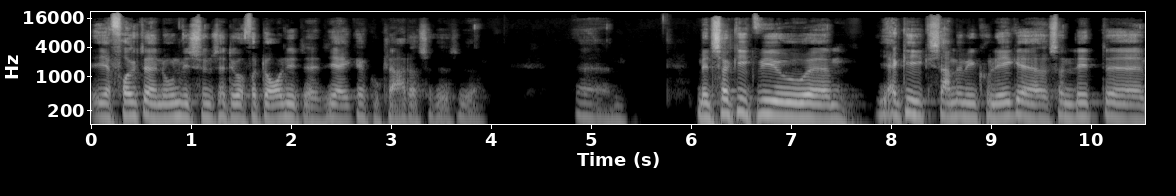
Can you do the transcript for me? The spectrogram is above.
jeg frygtede, at nogen ville synes, at det var for dårligt, at jeg ikke kunne klare det osv. osv. Men så gik vi jo, øh, jeg gik sammen med mine kollegaer sådan lidt øh,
